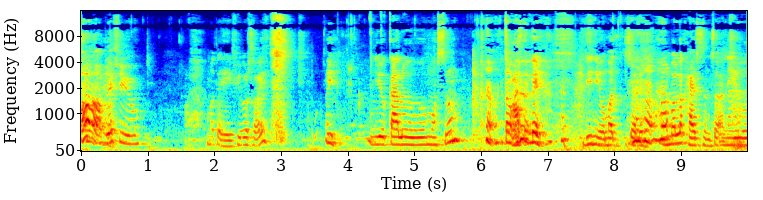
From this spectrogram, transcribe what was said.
अँ ब्लेस यु म त हे फिभर छ है ए, यो कालो मसरुम हातले दिने हो मजाले। बल्ल खाएर हुन्छ। अनि यो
